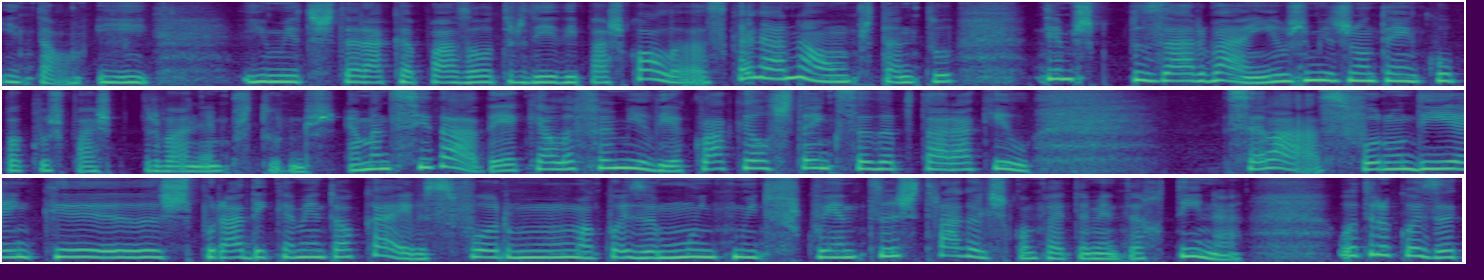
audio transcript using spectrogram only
Então, e, e o miúdo estará capaz outro dia de ir para a escola? Se calhar não. Portanto, temos que pesar bem. E os miúdos não têm culpa que os pais trabalhem por turnos. É uma necessidade, é aquela família. Claro que eles têm que se adaptar àquilo. Sei lá, se for um dia em que esporadicamente ok, se for uma coisa muito, muito frequente, estraga-lhes completamente a rotina. Outra coisa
